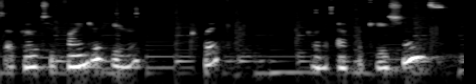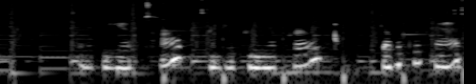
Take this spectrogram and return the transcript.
So go to Finder here, click, go to Applications, be up top under Premiere Pro, double click that,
